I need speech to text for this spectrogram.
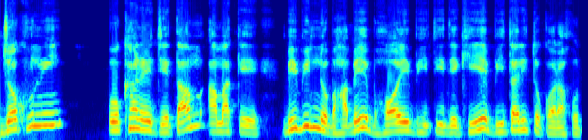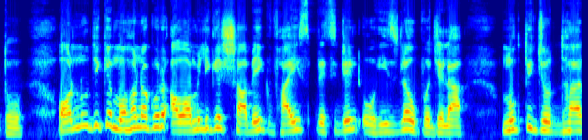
যখনই ওখানে যেতাম, আমাকে বিভিন্নভাবে ভয় ভীতি দেখিয়ে বিতাড়িত করা হতো। অন্যদিকে মহানগর আওয়ামী লীগের সাবেক ভাইস প্রেসিডেন্ট ও হিজলা উপজেলা মুক্তিযোদ্ধার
